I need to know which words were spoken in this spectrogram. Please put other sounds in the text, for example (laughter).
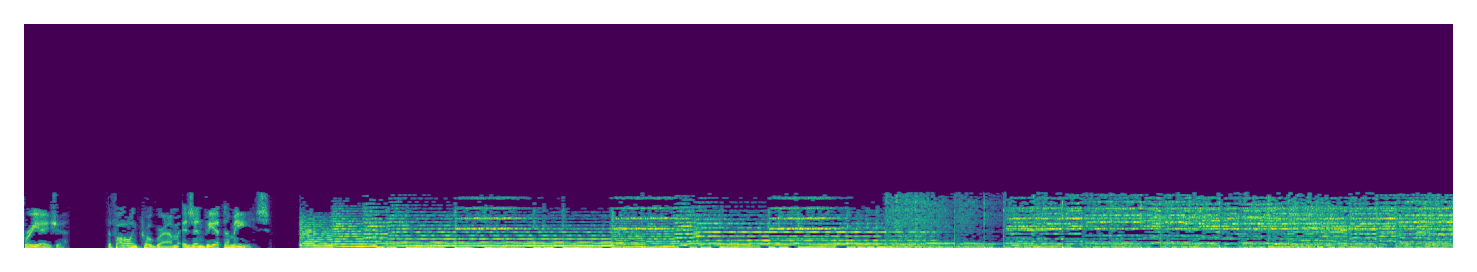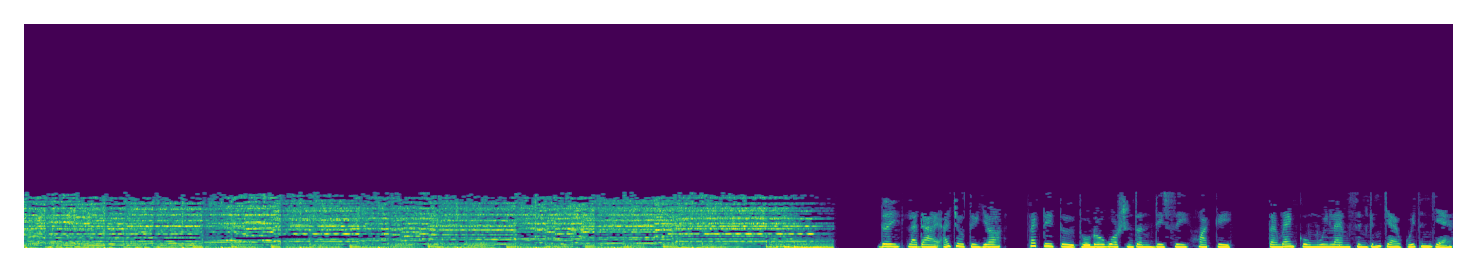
Free Asia. The following program is in Vietnamese. Đây là đài Á Châu Tự Do, phát đi từ thủ đô Washington, D.C., Hoa Kỳ. Toàn ban cùng Nguyên Lam xin kính chào quý thính giả.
